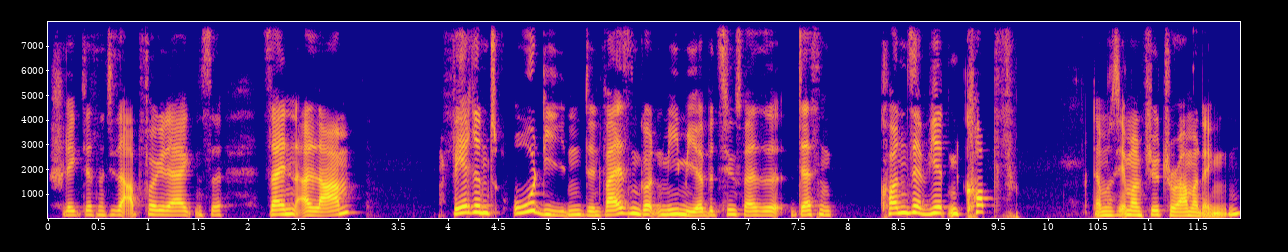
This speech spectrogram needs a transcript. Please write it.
schlägt jetzt nach dieser Abfolge der Ereignisse seinen Alarm, während Odin den weisen Gott Mimir, beziehungsweise dessen konservierten Kopf, da muss ich immer an Futurama denken,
